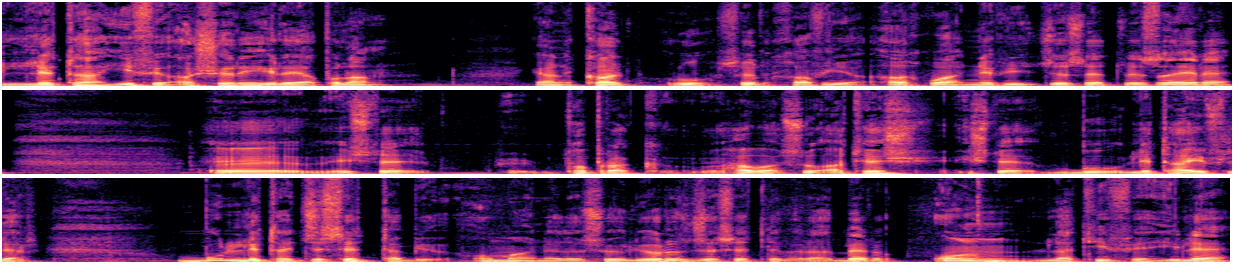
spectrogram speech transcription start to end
letaifi aşere ile yapılan yani kalp, ruh, sır, hafiye, ahva, nefis, ceset vesaire e, işte toprak, hava, su, ateş işte bu letaifler. Bu leta ceset tabi o manada söylüyoruz. Cesetle beraber on latife ile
